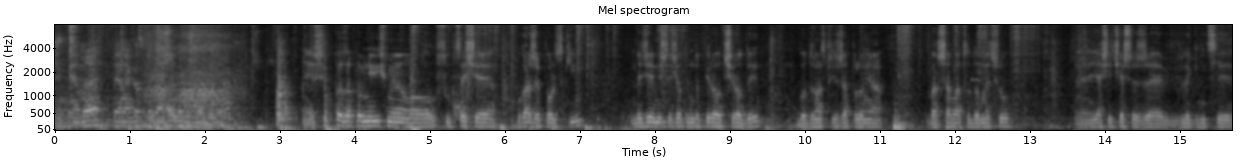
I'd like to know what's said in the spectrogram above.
Dziękujemy. Trener gospodarzy Bogusław Bieniak. E, Szybko zapomnieliśmy o sukcesie w Pucharze Polskim. Będziemy myśleć o tym dopiero od środy, bo do nas przyjeżdża Polonia Warszawa co do meczu. E, Ja się cieszę, że w Legnicy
